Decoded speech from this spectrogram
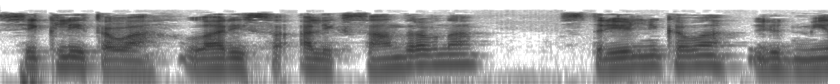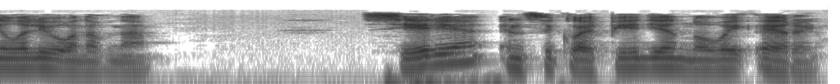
Секлитова Лариса Александровна, Стрельникова Людмила Леоновна. Серия «Энциклопедия новой эры».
